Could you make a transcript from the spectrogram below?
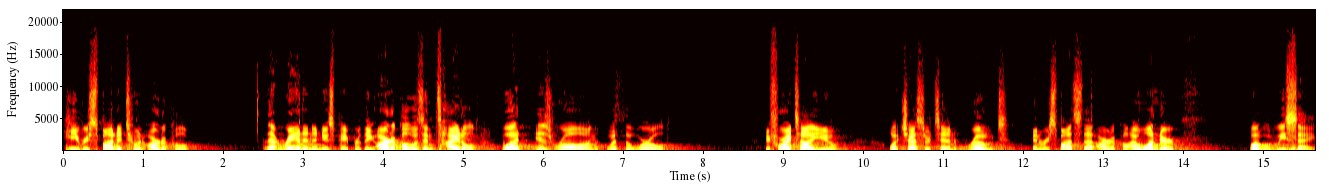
he responded to an article that ran in a newspaper. The article was entitled, What is Wrong with the World? Before I tell you what Chesterton wrote in response to that article, I wonder, what would we say?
